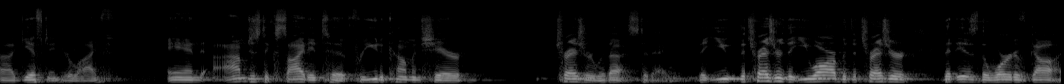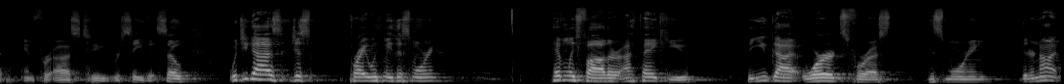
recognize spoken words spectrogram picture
uh, gift in your life. And I'm just excited to, for you to come and share treasure with us today. That you, the treasure that you are, but the treasure that is the Word of God, and for us to receive it. So, would you guys just pray with me this morning? Heavenly Father, I thank you that you've got words for us this morning that are not,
